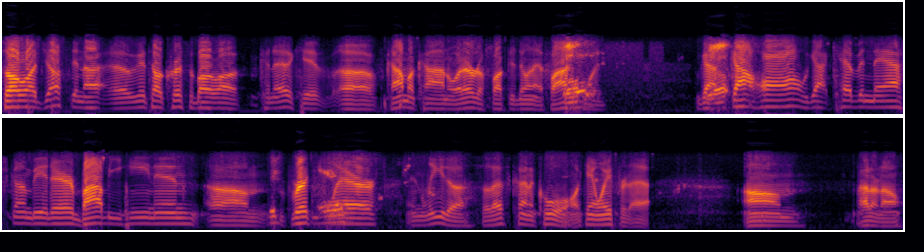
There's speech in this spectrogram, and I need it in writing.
So uh, Justin, uh, uh, we're gonna tell Chris about uh, Connecticut uh, Comic Con whatever the fuck they're doing at Foxwoods. We got Yep. Scott Hall, we got Kevin Nash gonna be there, Bobby Heenan, um, Ric Ric Flair. Flair, and Lita. So that's kind of cool. I can't wait for that. Um, I don't know.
